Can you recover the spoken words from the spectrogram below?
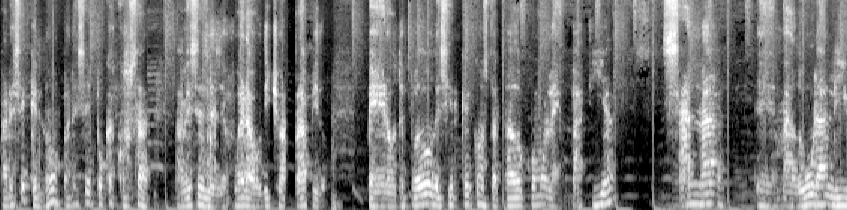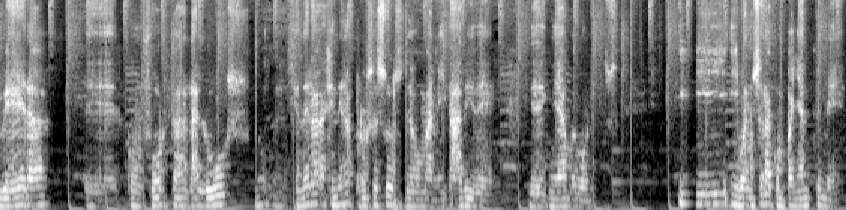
parece que no, parece poca cosa a veces desde afuera o dicho rápido, pero te puedo decir que he constatado cómo la empatía sana, eh, madura, libera, eh, conforta, da luz, genera, genera procesos de humanidad y de, dignidad muy bonitos. Y, bueno, ser acompañante me,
